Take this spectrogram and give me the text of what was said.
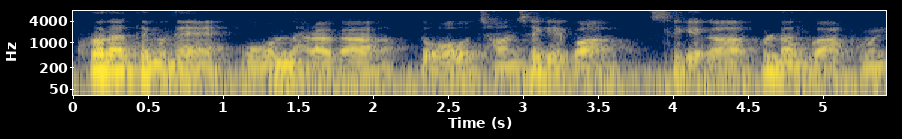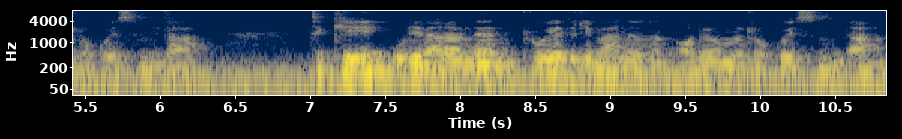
코로나 때문에 온 나라가 또 전 세계가 세계가 혼란과 아픔을 겪고 있습니다. 특히 우리나라는 교회들이 많은 어려움을 겪고 있습니다.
